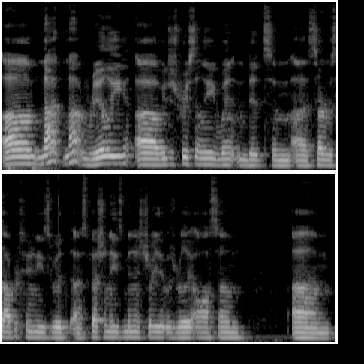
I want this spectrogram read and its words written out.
Um, not not really. Uh, we just recently went and did some uh, service opportunities with uh, special needs ministry that was really awesome. Um,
